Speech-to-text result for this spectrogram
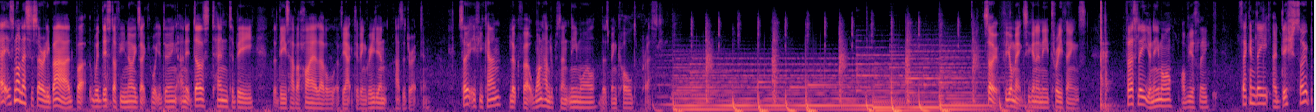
eh, it's not necessarily bad, but with this stuff you know exactly what you're doing, and it does tend to be that these have a higher level of the active ingredient azadirachtin. So if you can, look for 100% neem oil that's been cold pressed. So for your mix you're going to need three things. Firstly your neem oil, obviously. Secondly a dish soap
